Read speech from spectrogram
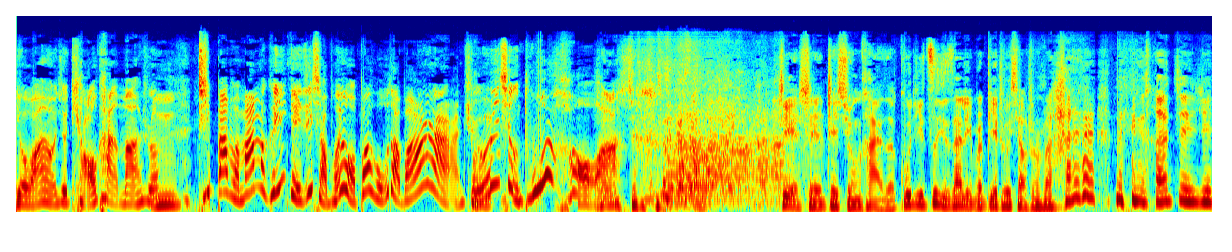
有网友就调侃嘛，说、嗯这爸爸妈妈可以给这小朋友报个舞蹈班啊，这柔韧性多好啊！这这也是这熊孩子，估计自己在里边憋出笑声说：“嗨，那个这是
